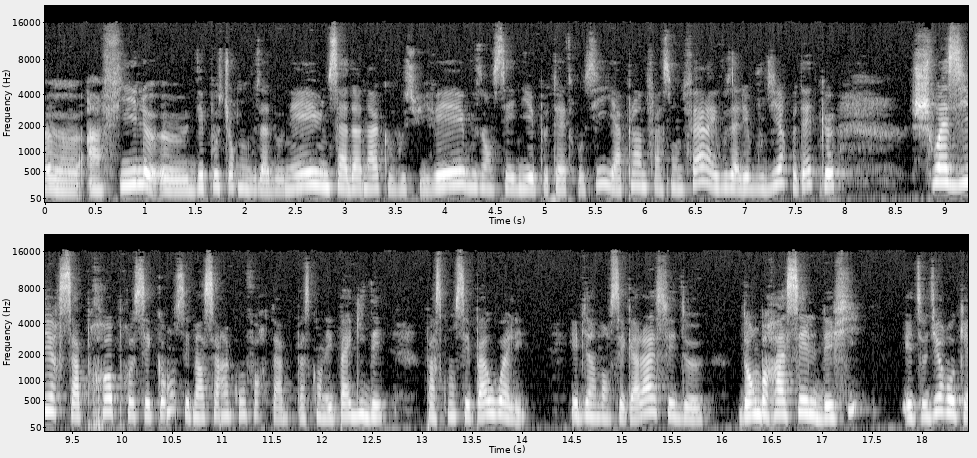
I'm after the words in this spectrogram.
euh, un fil, des postures qu'on vous a données, une sadhana que vous suivez, vous enseignez peut-être aussi, il y a plein de façons de faire et vous allez vous dire peut-être que choisir sa propre séquence, eh bien c'est inconfortable parce qu'on n'est pas guidé, parce qu'on ne sait pas où aller. Eh bien dans ces cas-là, c'est de d'embrasser le défi et de se dire ok,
